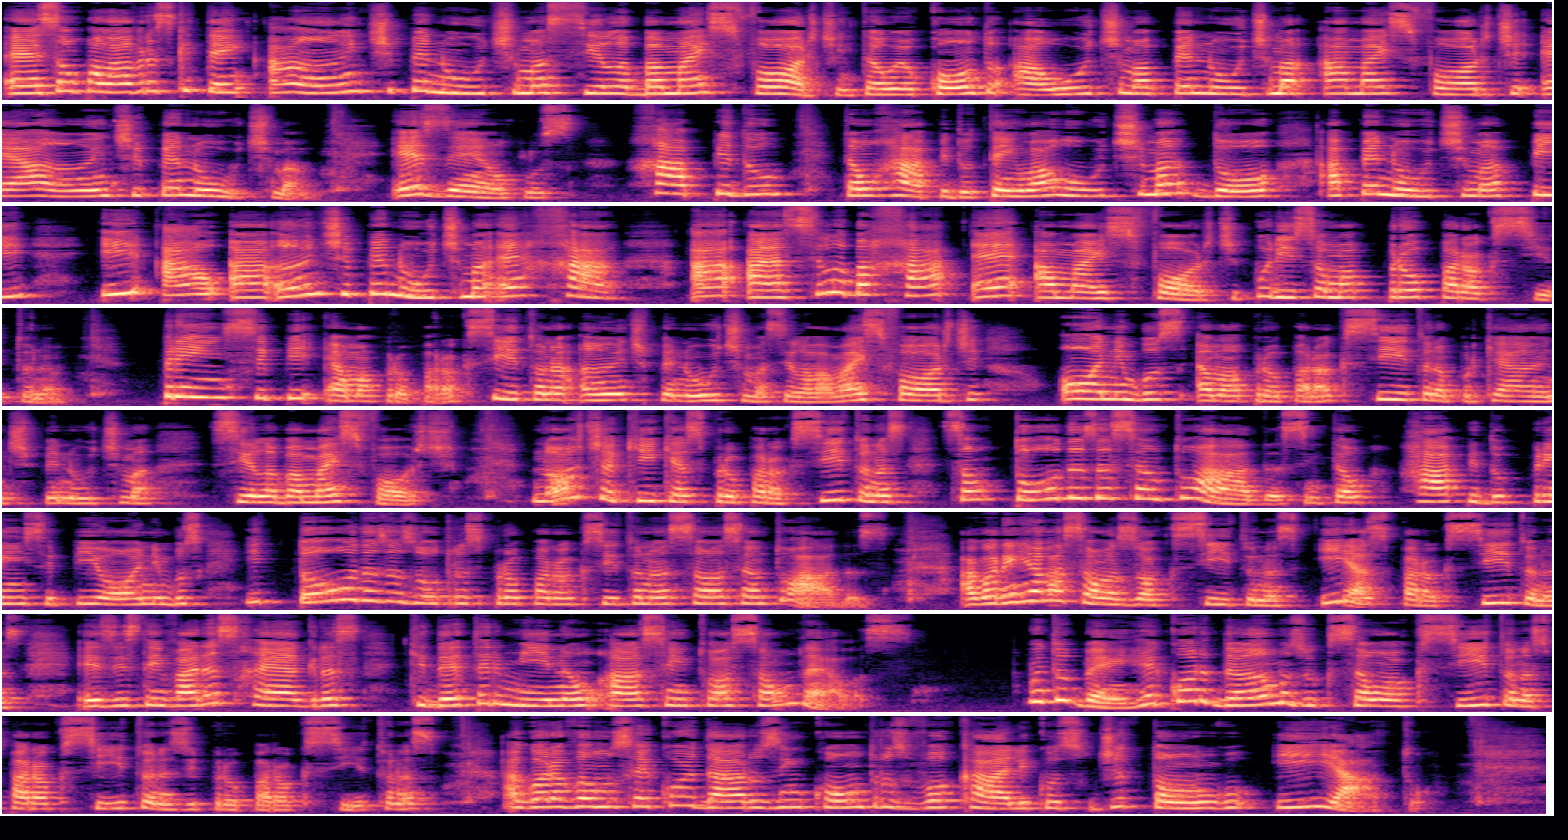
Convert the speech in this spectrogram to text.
É, são palavras que têm a antepenúltima sílaba mais forte. Então, eu conto a última, penúltima, a mais forte é a antepenúltima. Exemplos. Rápido. Então, rápido tenho a última, do, a penúltima, pi, e a, a antepenúltima é ra. A, a sílaba ra é a mais forte, por isso é uma proparoxítona. Príncipe é uma proparoxítona, antepenúltima sílaba mais forte. Ônibus é uma proparoxítona, porque é a antepenúltima sílaba mais forte. Note aqui que as proparoxítonas são todas acentuadas. Então, rápido, príncipe, ônibus e todas as outras proparoxítonas são acentuadas. Agora, em relação às oxítonas e às paroxítonas, existem várias regras que determinam a acentuação delas. Muito bem, recordamos o que são oxítonas, paroxítonas e proparoxítonas. Agora vamos recordar os encontros vocálicos de tongo e hiato.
